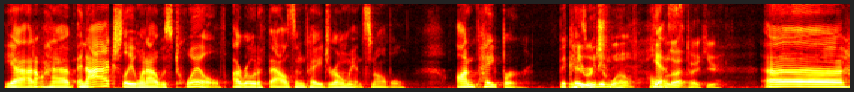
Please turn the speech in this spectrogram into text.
Yeah, I don't have. And I actually, when I was twelve, I wrote a thousand page romance novel on paper because you were we didn't- 12. How long yes. did that take you? Uh,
